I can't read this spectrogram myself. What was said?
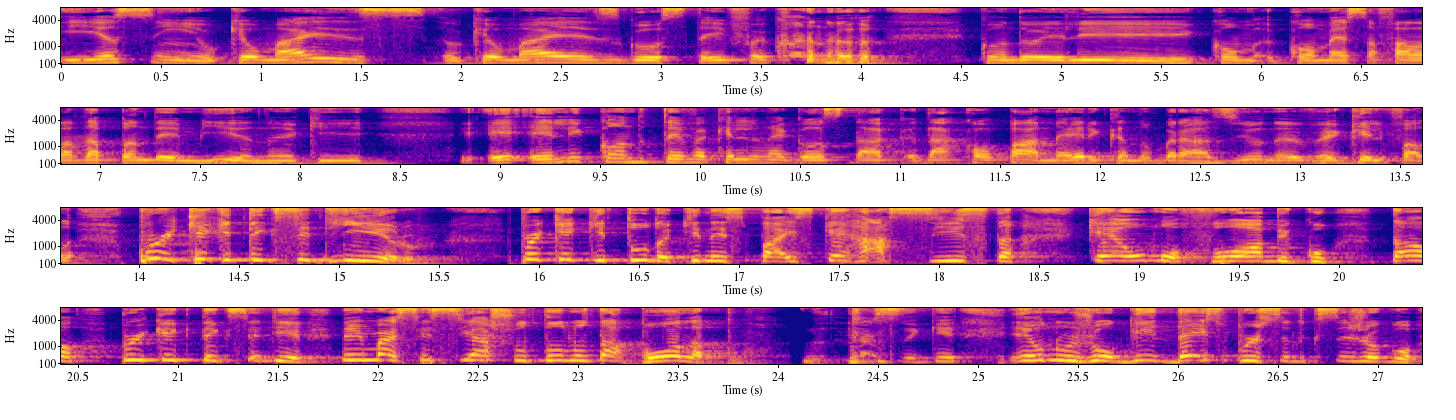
e assim, o que eu mais, o que eu mais gostei foi quando, quando ele com- começa a falar da pandemia, né, que ele quando teve aquele negócio da, da Copa América no Brasil, né, que ele fala: "Por que que tem que ser dinheiro? Por que que tudo aqui nesse país que é racista, que é homofóbico, tal, por que que tem que ser dinheiro? Neymar, você se acha o dono da bola, pô. Eu não joguei 10% que você jogou,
